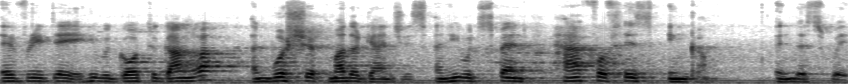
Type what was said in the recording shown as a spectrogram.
Every day he would go to Ganga and worship Mother Ganges and he would spend half of his income in this way.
